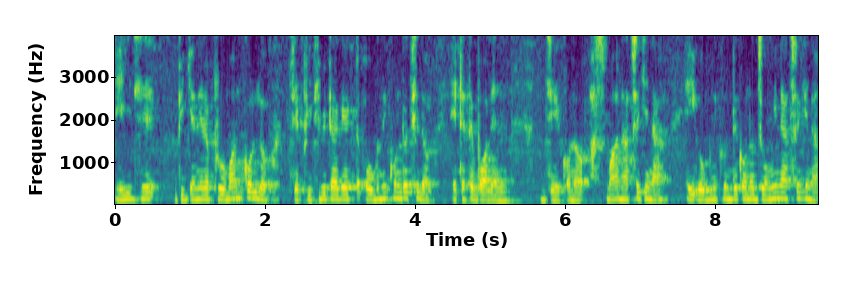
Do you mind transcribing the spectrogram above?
এই যে বিজ্ঞানীরা প্রমাণ করল যে পৃথিবীটা আগে একটা অগ্নিকুণ্ড ছিল, এটাতে বলেন যে কোনো আসমান আছে কি না এই অগ্নিকুণ্ডে কোনো জমিন আছে কি না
